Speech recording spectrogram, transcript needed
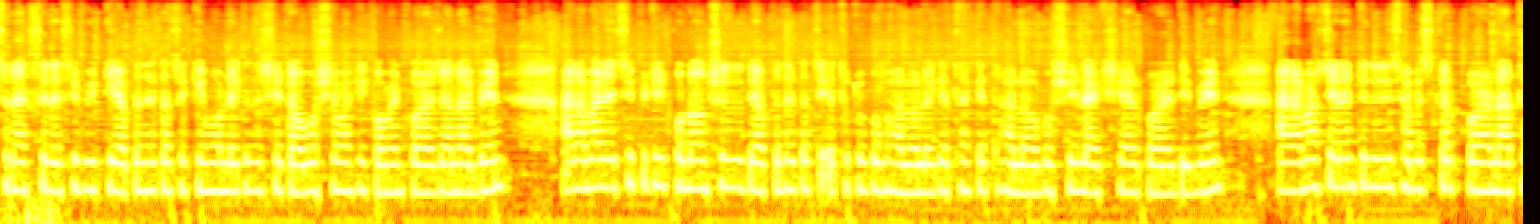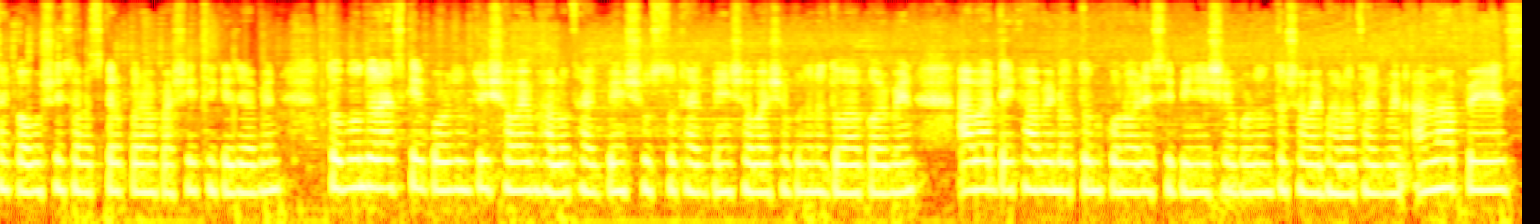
স্ন্যাক্সের রেসিপিটি আপনাদের কাছে কেমন লেগেছে সেটা অবশ্যই আমাকে কমেন্ট করে জানাবেন। আর আমার রেসিপিটির কোনো অংশ যদি আপনাদের কাছে এতটুকু ভালো লেগে থাকে, তাহলে অবশ্যই লাইক শেয়ার করে দিবেন। আর আমার চ্যানেলটি যদি সাবস্ক্রাইব করা না থাকে, অবশ্যই সাবস্ক্রাইব করার পাশেই থেকে যাবেন। তো বন্ধুরা, আজকে পর্যন্তই। সবাই ভালো থাকবেন, সুস্থ থাকবেন, সবাই সব দোয়া করবেন। আবার দেখা হবে নতুন কোনো রেসিপি নিয়ে, সে পর্যন্ত সবাই ভালো থাকবেন আল্লাহ হাফেজ।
